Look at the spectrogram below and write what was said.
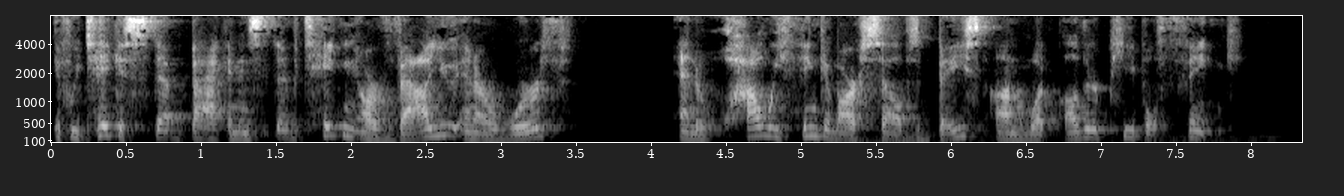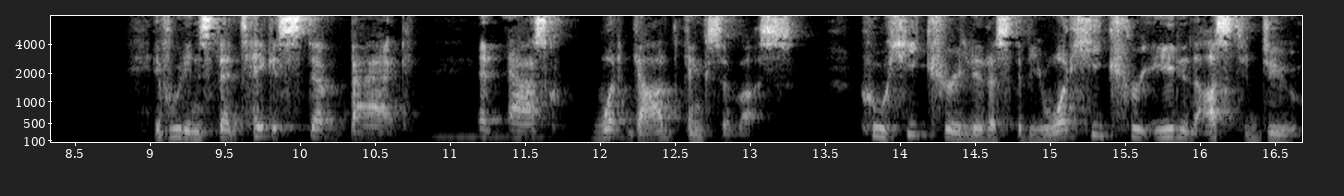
if we take a step back and instead of taking our value and our worth and how we think of ourselves based on what other people think, if we'd instead take a step back and ask what God thinks of us, who He created us to be, what He created us to do,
